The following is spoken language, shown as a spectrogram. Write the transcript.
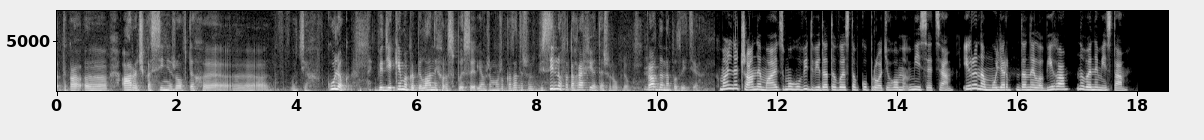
така е, арочка з синьо-жовтих е, е, оцих кульок, від якими капілан їх розписує. Я вже можу казати, що весільну фотографію я теж роблю. Правда, на позиціях. Хмельничани мають змогу відвідати виставку протягом місяця. Ірина Муляр, Данила Біга, новини міста.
